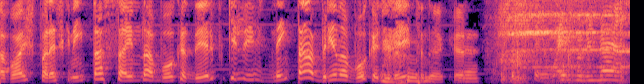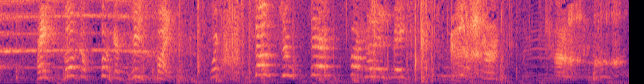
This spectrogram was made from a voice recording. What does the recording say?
a voz parece que nem tá saindo da boca dele, porque ele nem tá abrindo a boca direito, né, cara? Stay away from me, man. Hey, smoke a fucking peace pipe. What? Don't you dare fucking hit me.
